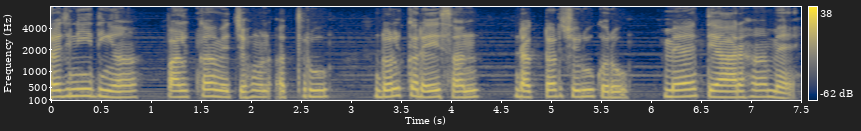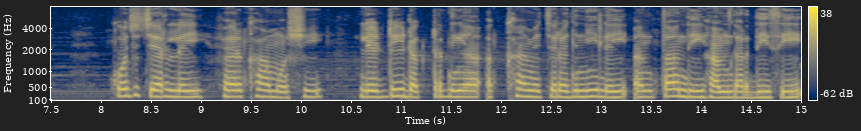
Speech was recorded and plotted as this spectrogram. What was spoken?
ਰਜਨੀ ਦੀਆਂ ਪਲਕਾਂ ਵਿੱਚ ਹੁਣ ਅਥਰੂ ਡੁਲਕ ਰਹੇ ਸਨ। ਡਾਕਟਰ ਸ਼ੁਰੂ ਕਰੋ। ਮੈਂ ਤਿਆਰ ਹਾਂ ਮੈਂ। ਕੁਝ ਚਿਰ ਲਈ ਫਿਰ ਖਾਮੋਸ਼ੀ। ਲੇਡੀ ਡਾਕਟਰ ਦੀਆਂ ਅੱਖਾਂ ਵਿੱਚ ਰਜਨੀ ਲਈ ਅੰਤਾਂ ਦੀ ਹਮਦਰਦੀ ਸੀ।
